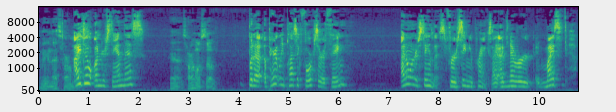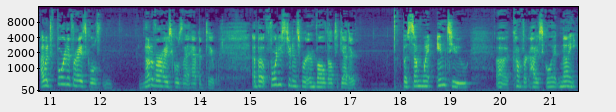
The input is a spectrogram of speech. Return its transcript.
I mean that's harmless. I don't understand this, Yeah, it's harmless though. but uh, apparently plastic forks are a thing. I don't understand this for senior pranks. I, I've never my I went to four different high schools. None of our high schools that happened to. About forty students were involved altogether, but some went into uh, Comfort High School at night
